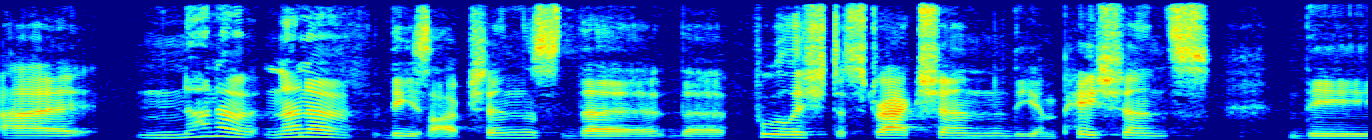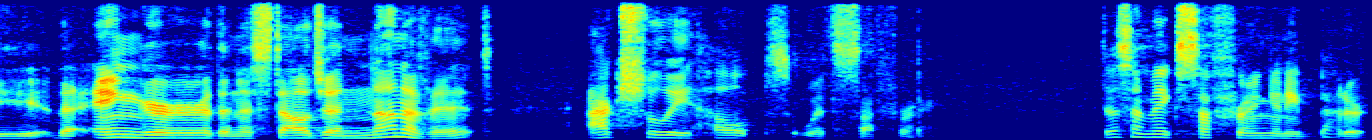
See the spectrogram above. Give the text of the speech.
uh, none, of, none of these options the, the foolish distraction, the impatience, the, the anger, the nostalgia none of it actually helps with suffering. Doesn't make suffering any better.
